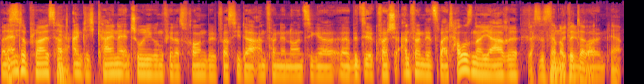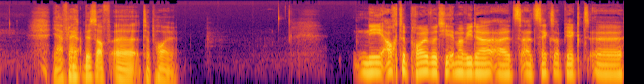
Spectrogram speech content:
Weil Enterprise hat ja. eigentlich keine Entschuldigung für das Frauenbild, was sie da Anfang der 90er, äh, beziehungsweise Quatsch, Anfang der 2000er Jahre Das ist ja noch bitterer. Ja. ja, vielleicht ja. bis auf äh, T'Pol. Nee, auch T'Pol wird hier immer wieder als, als Sexobjekt äh,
